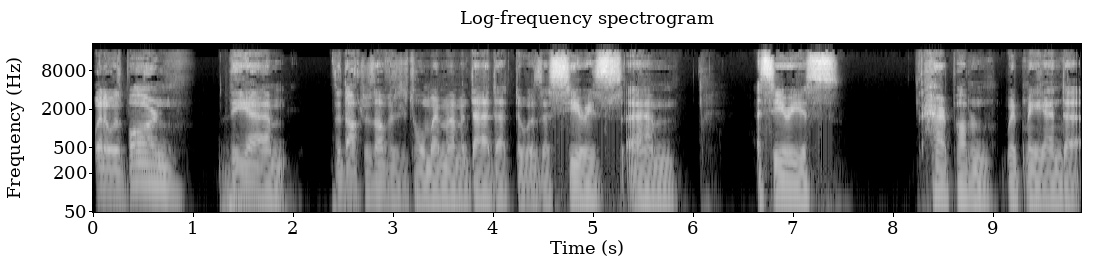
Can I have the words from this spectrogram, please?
when I was born, the um, the doctors obviously told my mum and dad that there was a serious um, a serious heart problem with me, and uh,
